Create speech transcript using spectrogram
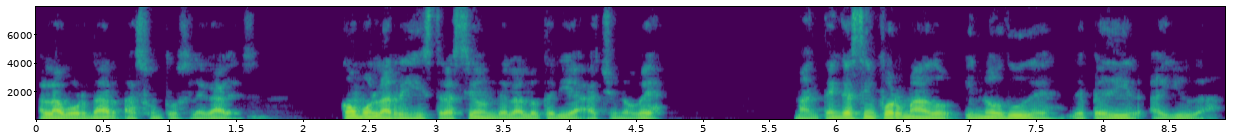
al abordar asuntos legales, como la registración de la Lotería H1B. Manténgase informado y no dude de pedir ayuda.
